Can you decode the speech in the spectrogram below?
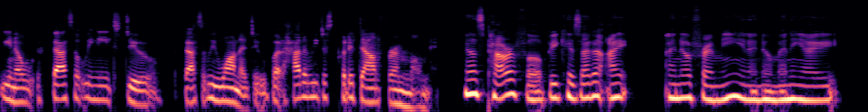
you know, if that's what we need to do, if that's what we want to do. But how do we just put it down for a moment? It's powerful because I don't, I, I know for me, and I know many, I,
